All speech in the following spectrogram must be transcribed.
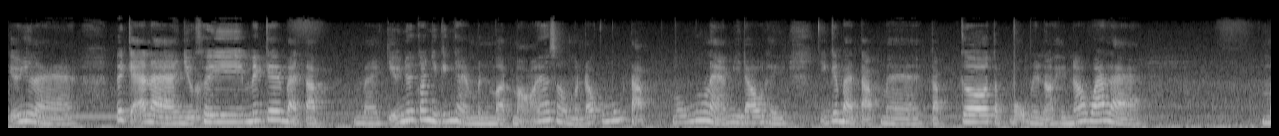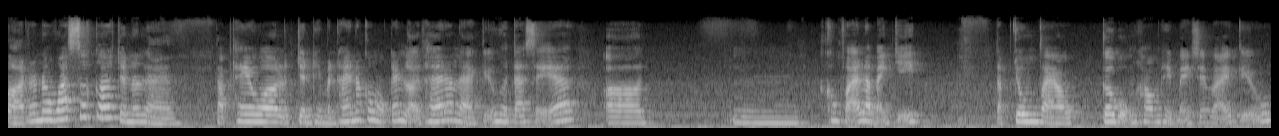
Kiểu như là với cả là nhiều khi mấy cái bài tập mà kiểu như có những cái ngày mình mệt mỏi á xong rồi mình đâu cũng muốn tập muốn muốn làm gì đâu thì những cái bài tập mà tập cơ tập bụng này nọ thì nó quá là mệt đó nó quá sức á cho nên là tập theo uh, lịch trình thì mình thấy nó có một cái lợi thế đó là kiểu người ta sẽ uh, không phải là bạn chỉ tập trung vào cơ bụng không thì bạn sẽ phải kiểu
